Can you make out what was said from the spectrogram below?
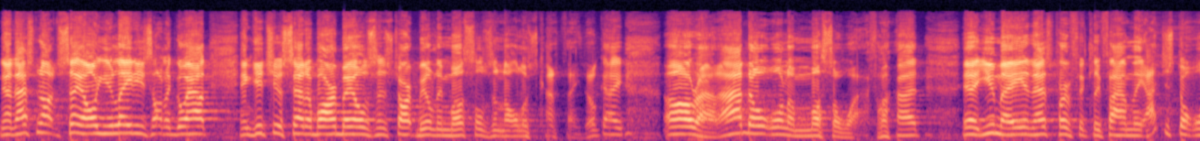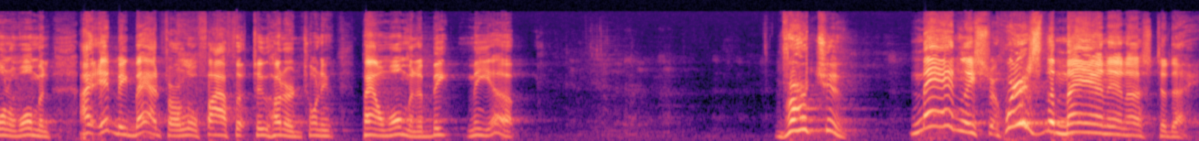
Now, that's not to say all you ladies ought to go out and get you a set of barbells and start building muscles and all those kind of things, okay? All right, I don't want a muscle wife, all right? Yeah, you may, and that's perfectly fine with me. I just don't want a woman. I, it'd be bad for a little five foot, 220 pound woman to beat me up. Virtue, manly strength. Where's the man in us today?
